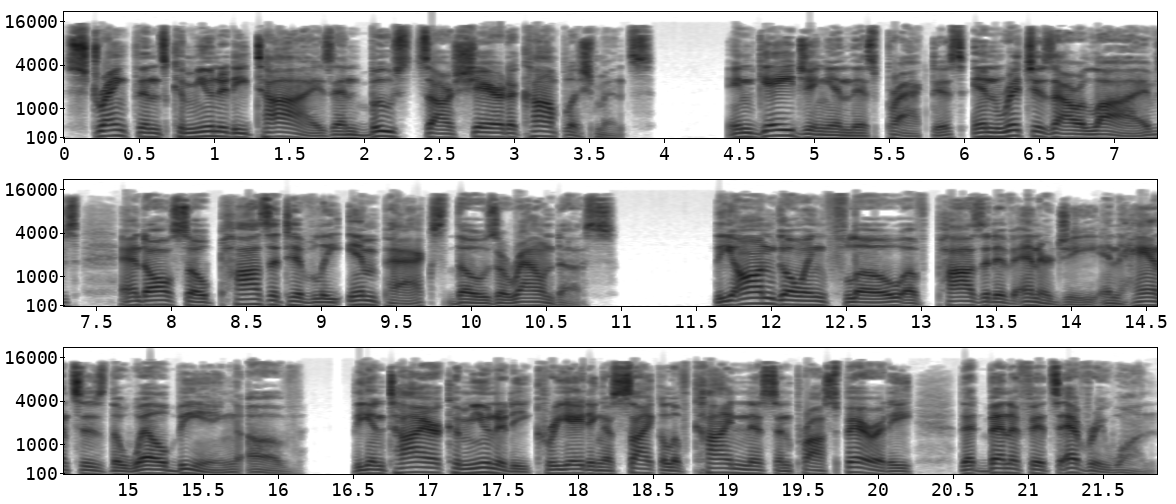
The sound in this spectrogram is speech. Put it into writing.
strengthens community ties, and boosts our shared accomplishments. Engaging in this practice enriches our lives and also positively impacts those around us. The ongoing flow of positive energy enhances the well-being of the entire community, creating a cycle of kindness and prosperity that benefits everyone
